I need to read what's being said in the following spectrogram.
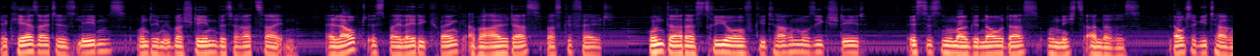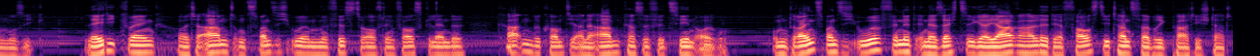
der Kehrseite des Lebens und dem Überstehen bitterer Zeiten. Erlaubt ist bei Lady Crank aber all das, was gefällt. Und da das Trio auf Gitarrenmusik steht, ist es nun mal genau das und nichts anderes. Laute Gitarrenmusik. Lady Crank, heute Abend um 20 Uhr im Mephisto auf dem Faustgelände. Karten bekommt ihr an der Abendkasse für 10 Euro. Um 23 Uhr findet in der 60er Jahre Halle der Faust die Tanzfabrik Party statt.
